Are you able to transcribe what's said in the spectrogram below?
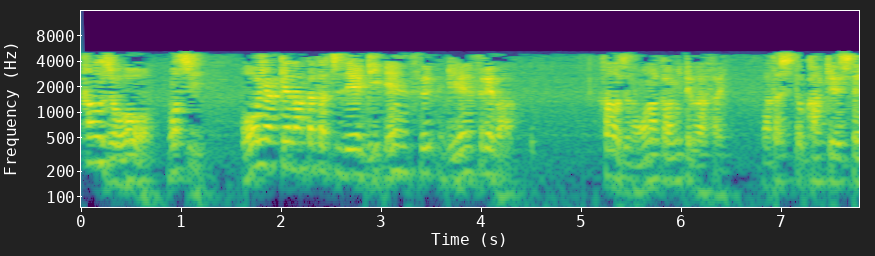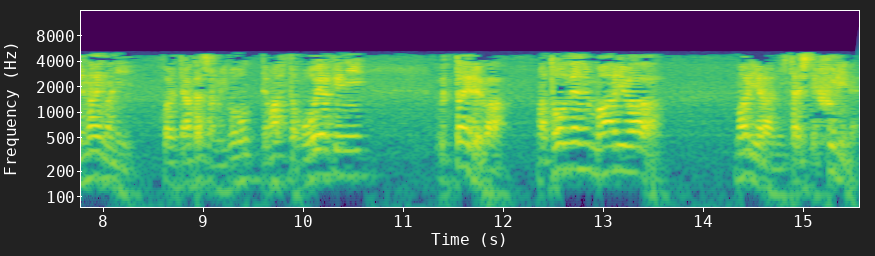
彼女をもし公な形で離縁す離縁すれば彼女のお腹を見てください。私と関係してないのにこうやって赤ちゃん身ごってますと公に訴えれば、まあ、当然周りはマリアに対して不利ね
